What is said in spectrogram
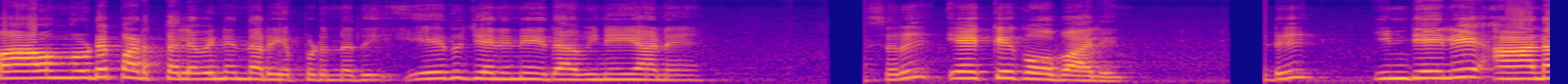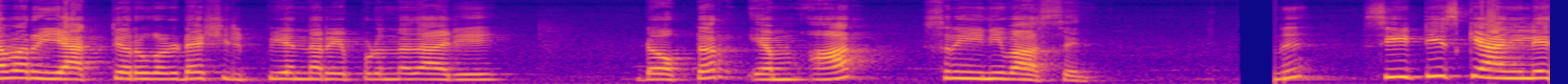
പാവങ്ങളുടെ പടത്തലവൻ എന്നറിയപ്പെടുന്നത് ഏത് ജനനേതാവിനെയാണ്? Answer A K Gopalan. രണ്ട് ഇന്ത്യയിലെ ആണവ റിയാക്ടറുകളുടെ ശില്പി എന്നറിയപ്പെടുന്നത് ആര്? Doctor M R Srinivasan. ഒന്ന് സി ടി സ്കാനിലെ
